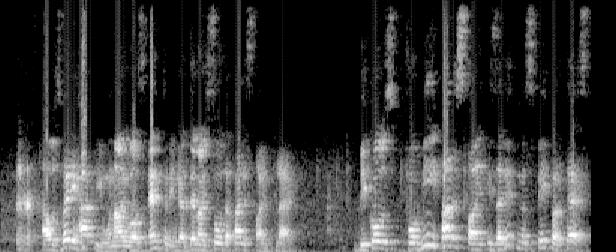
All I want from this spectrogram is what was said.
I was very happy when I was entering, and then I saw the Palestine flag, because for me, Palestine is a litmus paper test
